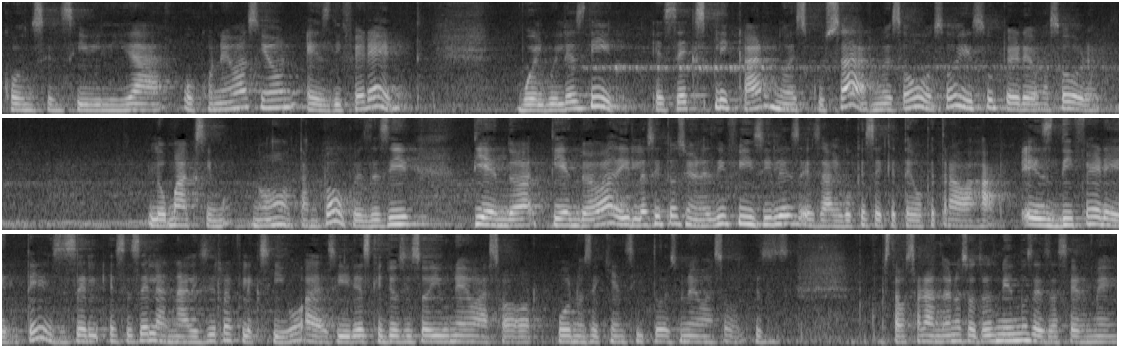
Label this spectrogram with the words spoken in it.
con sensibilidad o con evasión es diferente. Vuelvo y les digo, es explicar, no excusar, no es, oh, soy súper evasora, lo máximo, no, tampoco, es decir, tiendo a, tiendo a evadir las situaciones difíciles, es algo que sé que tengo que trabajar, es diferente, ese es el, ese es el análisis reflexivo, a decir es que yo sí soy un evasor, o no sé quién cito es un evasor, como estamos hablando de nosotros mismos, es hacerme,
